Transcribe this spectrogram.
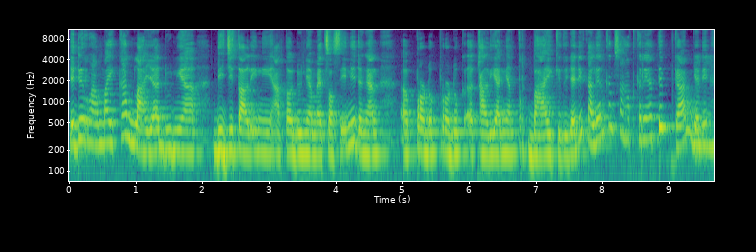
Jadi ramaikanlah ya dunia digital ini atau dunia medsos ini dengan eh, produk-produk eh, kalian yang terbaik gitu. Jadi kalian kan sangat kreatif kan. Jadi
